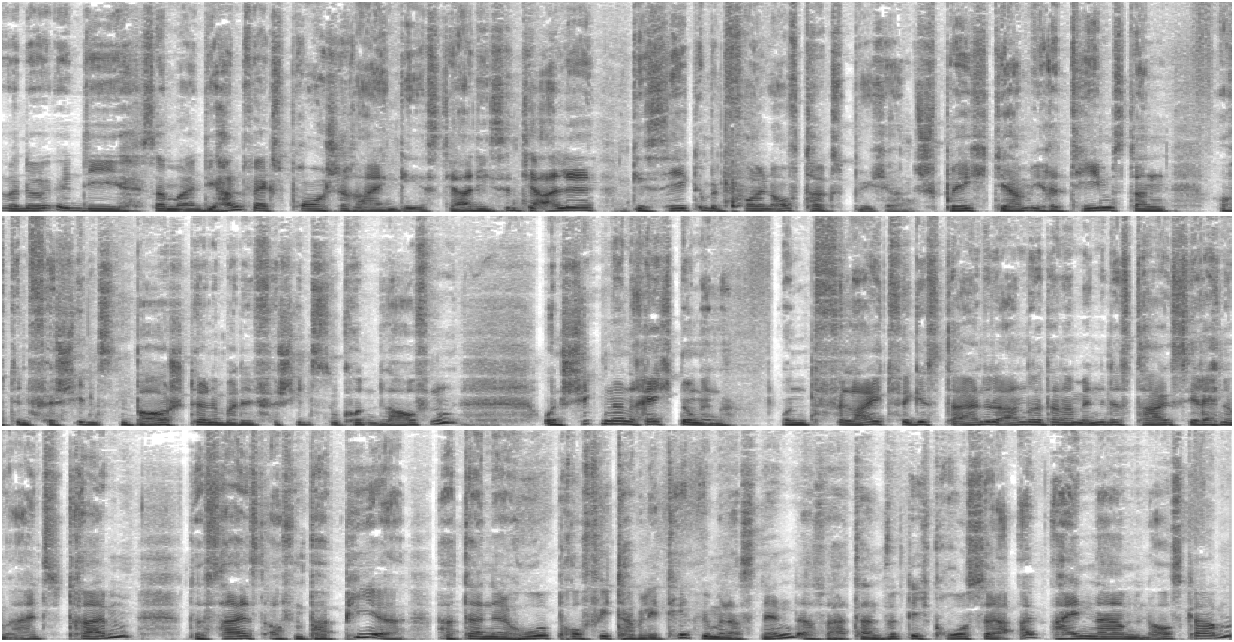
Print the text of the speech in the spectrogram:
wenn du in die, sag mal, in die Handwerksbranche reingehst, ja, die sind ja alle gesegnet mit vollen Auftragsbüchern. Sprich, die haben ihre Teams dann auf den verschiedensten Baustellen bei den verschiedensten Kunden laufen und schicken dann Rechnungen und vielleicht vergisst der eine oder andere dann am Ende des Tages die Rechnung einzutreiben. Das heißt, auf dem Papier hat er eine hohe Profitabilität, wie man das nennt. Also hat dann wirklich große Einnahmen und Ausgaben.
